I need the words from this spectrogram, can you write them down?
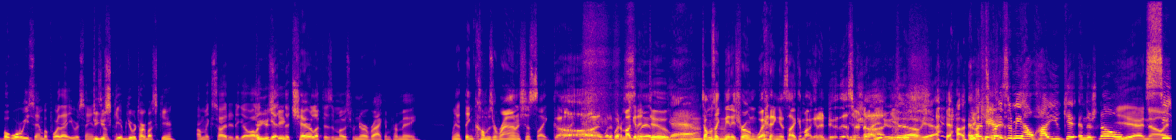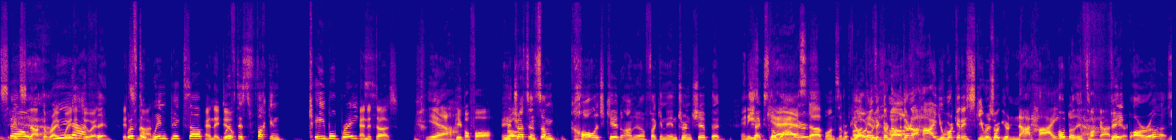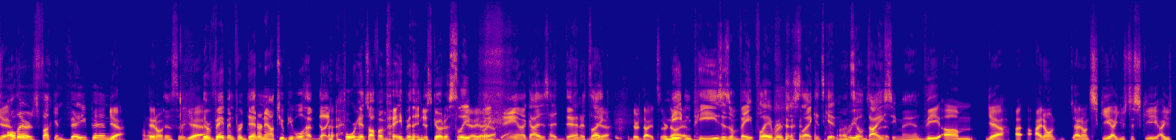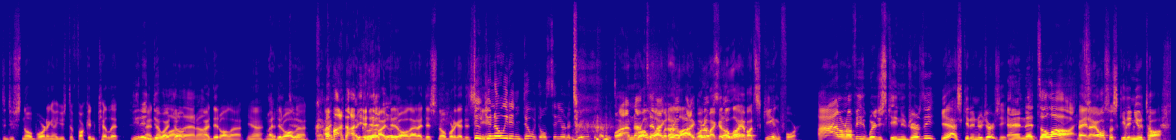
But what were you saying before that? You were saying Do you ski? You were talking about skiing. I'm excited to go. I Do like you getting ski? the chairlift is the most nerve wracking for me. When that thing comes around, it's just like, God, oh, what what, am I I gonna do? Yeah. Mm-hmm. It's almost like being at your own wedding. It's like, am I gonna do this Yeah, or should I not? do you this? know? Yeah, yeah. And it's crazy to me how high you get, and there's no Yeah, no, it's- it's not the right way to do it. It's what if not. the wind picks up? And they do. What if this fucking cable breaks? And it does. Yeah. People fall. And you're Bro, trusting some college kid on a fucking internship that And he's checks the gassed wires. up on some. Yo, you fucking- think they're not? They're not high. You work at a ski resort. You're not high. Oh no, Get it's the fuck outta here. vape R us. Yeah. All there is fucking vaping. Yeah, I don't they know don't. what this is. Yeah, They're vaping for dinner now Two People have like four hits off of vape and then just go to sleep. Yeah, yeah, like, damn, that guy's had dinner. It's like yeah. Their di- it's their meat diet. and peas is a vape flavor. It's just like it's getting That real sounds right. dicey, man. The um yeah, I, I don't I don't ski. I used to ski. I used to do snowboarding. I used to fucking kill it. You didn't And do now a I lot of don't. that, huh? I did all that. Yeah, I, I did, did all too. that. I- Come on, I did. I did all that. I did snowboarding. I did Dude, skiing. you know he didn't do it. Don't sit here and agree with him every time. Well, I'm not Bro, saying why I would grew I up. lie? I What am I going to lie about skiing for? I don't know if he. Where'd you ski? New Jersey? Yeah, I skied in New Jersey, And it's a lie. and I also skied in Utah.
